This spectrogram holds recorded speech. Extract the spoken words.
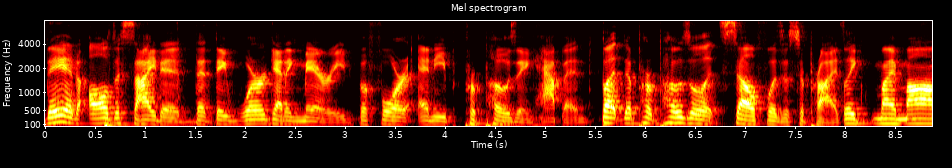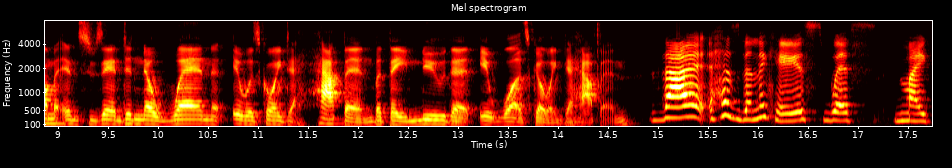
they had all decided that they were getting married before any proposing happened. But the proposal itself was a surprise. Like, my mom and Suzanne didn't know when it was going to happen, but they knew that it was going to happen. That has been the case with my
